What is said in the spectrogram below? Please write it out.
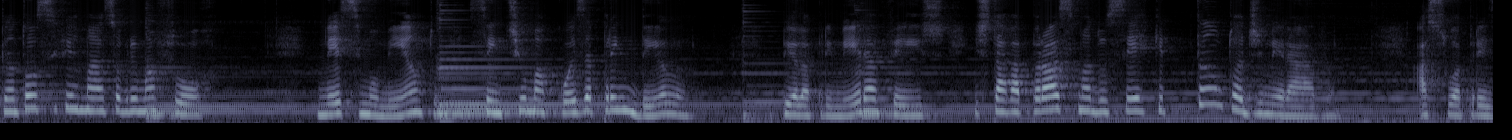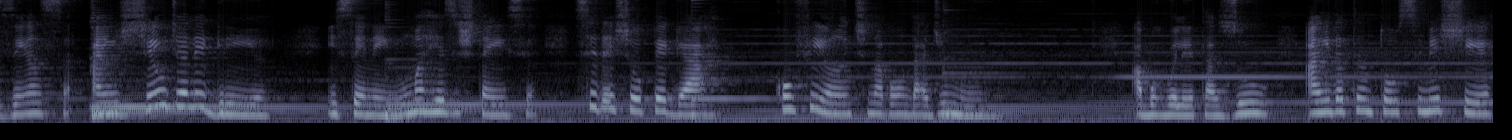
tentou se firmar sobre uma flor. Nesse momento, sentiu uma coisa prendê-la. Pela primeira vez, estava próxima do ser que tanto admirava. A sua presença a encheu de alegria e, sem nenhuma resistência, se deixou pegar, confiante na bondade humana. A borboleta azul ainda tentou se mexer,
